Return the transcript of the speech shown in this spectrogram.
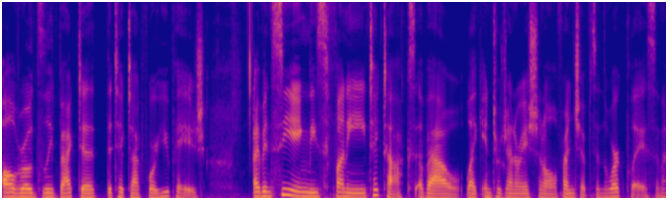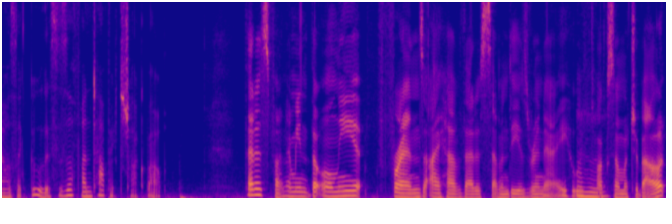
all roads lead back to the TikTok for you page. I've been seeing these funny TikToks about like intergenerational friendships in the workplace and I was like, "Ooh, this is a fun topic to talk about." That is fun. I mean, the only friend I have that is 70 is Renee, who mm-hmm. we've talked so much about.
